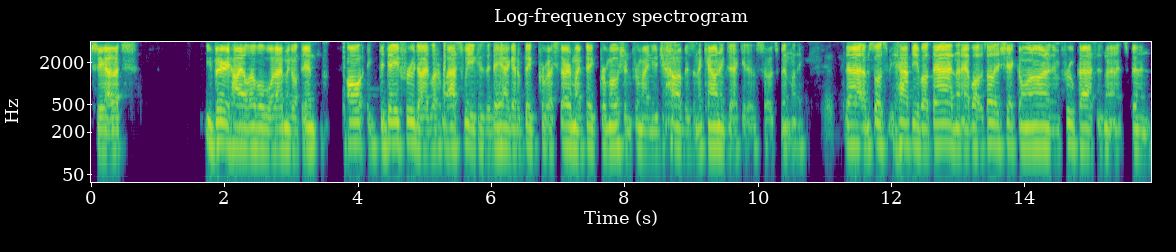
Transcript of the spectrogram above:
so yeah that's very high level what i've been going through. And all the day Frew died last week is the day I got a big. I started my big promotion for my new job as an account executive. So it's been like that. I'm supposed to be happy about that, and I have all this other shit going on, and then Frew passes. Man, it's been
